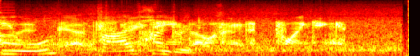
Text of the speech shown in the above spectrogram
Fuel 500.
